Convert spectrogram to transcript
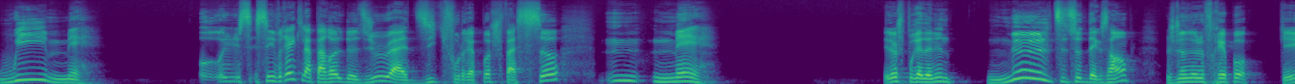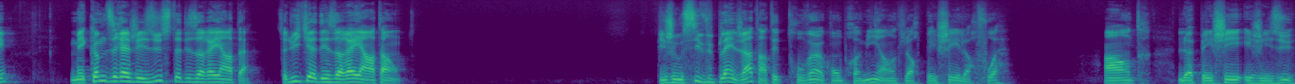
oui, mais. Oh, c'est vrai que la parole de Dieu a dit qu'il ne faudrait pas que je fasse ça, mais. Et là, je pourrais donner une multitude d'exemples. Je ne le ferai pas. OK? Mais comme dirait Jésus, si tu as des oreilles, entends. Celui qui a des oreilles, entend. Puis j'ai aussi vu plein de gens tenter de trouver un compromis entre leur péché et leur foi, entre le péché et Jésus.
